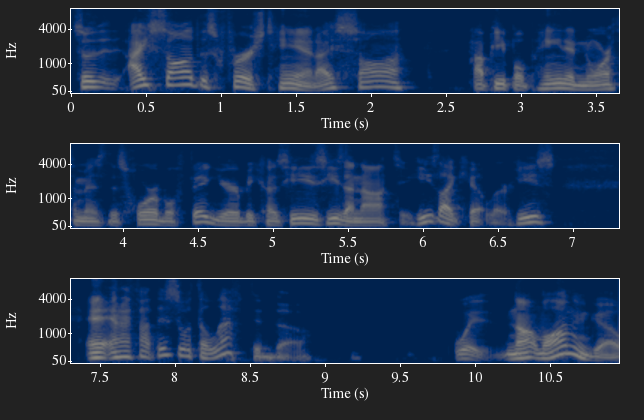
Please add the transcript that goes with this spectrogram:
So I saw this firsthand. I saw how people painted Northam as this horrible figure because he's he's a Nazi. He's like Hitler. He's and, and I thought this is what the left did though. Wait, not long ago.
